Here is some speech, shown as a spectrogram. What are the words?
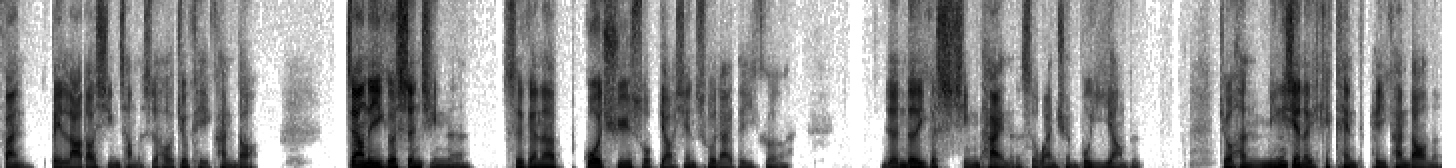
犯被拉到刑场的时候就可以看到，这样的一个神情呢，是跟他过去所表现出来的一个人的一个形态呢是完全不一样的，就很明显的看可以看到呢，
